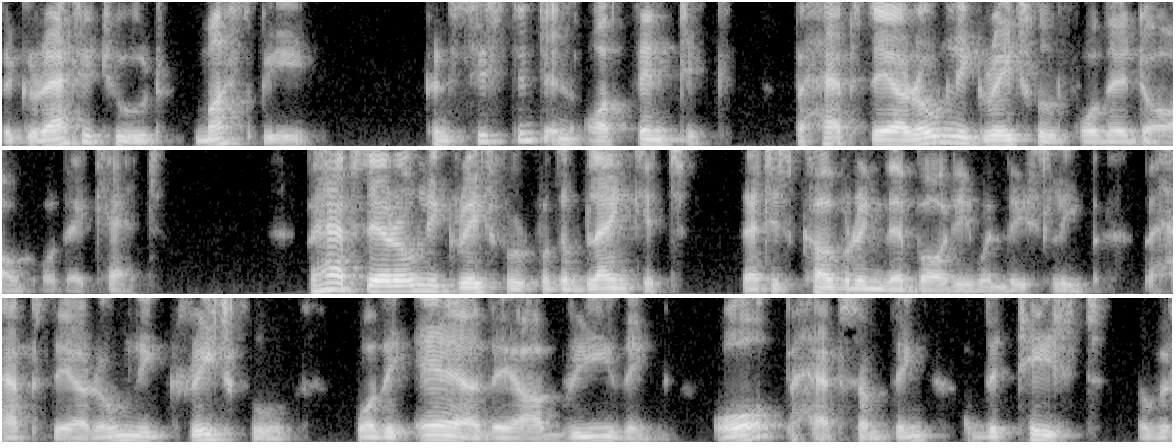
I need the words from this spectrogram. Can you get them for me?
The gratitude must be consistent and authentic. Perhaps they are only grateful for their dog or their cat. Perhaps they are only grateful for the blanket that is covering their body when they sleep. Perhaps they are only grateful for the air they are breathing, or perhaps something of the taste of a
